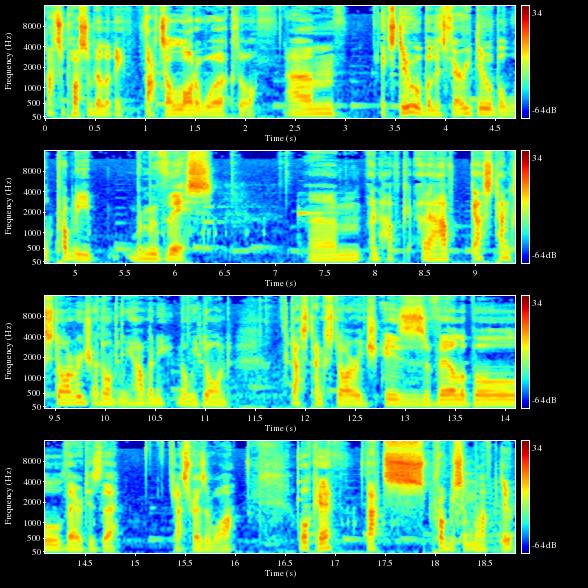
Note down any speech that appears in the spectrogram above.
That's a possibility. That's a lot of work, though. Um, it's doable. It's very doable. We'll probably remove this. Um, and have uh, have gas tank storage. I don't think we have any. No, we don't. Gas tank storage is available. There it is there. Gas reservoir. Okay that's probably something we'll have to do.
